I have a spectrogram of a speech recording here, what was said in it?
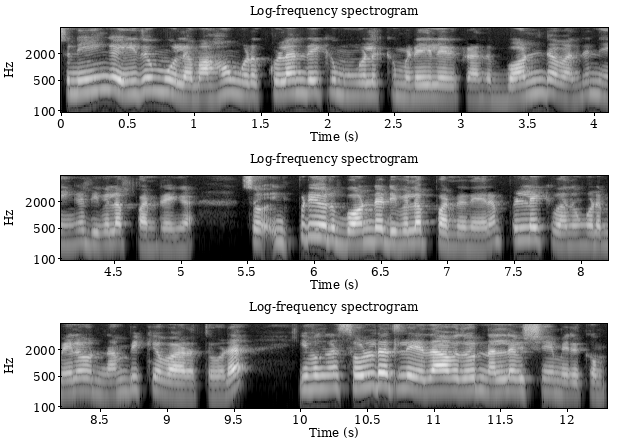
ஸோ நீங்கள் இது மூலமாக உங்களோட குழந்தைக்கும் உங்களுக்கும் இடையில இருக்கிற அந்த பாண்டை வந்து நீங்கள் டிவலப் பண்ணுறீங்க ஸோ இப்படி ஒரு பாண்டை டிவலப் பண்ணுற நேரம் பிள்ளைக்கு வந்து உங்களோட மேலே ஒரு நம்பிக்கை வாரத்தோட இவங்க சொல்றதுல ஏதாவது ஒரு நல்ல விஷயம் இருக்கும்.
